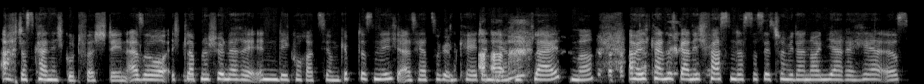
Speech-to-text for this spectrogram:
Ach, das kann ich gut verstehen. Also ich glaube, eine schönere Innendekoration gibt es nicht als Herzogin Kate in ah, ah. ihrem Kleid. Ne? Aber ich kann es gar nicht fassen, dass das jetzt schon wieder neun Jahre her ist.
